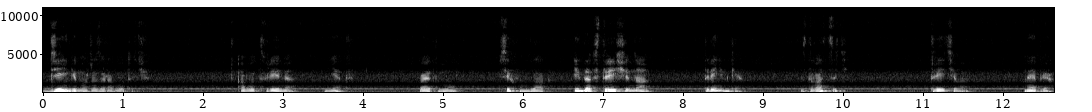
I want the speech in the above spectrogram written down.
Деньги можно заработать. А вот время – нет. Поэтому всех вам благ и до встречи на тренинге с 23 ноября.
